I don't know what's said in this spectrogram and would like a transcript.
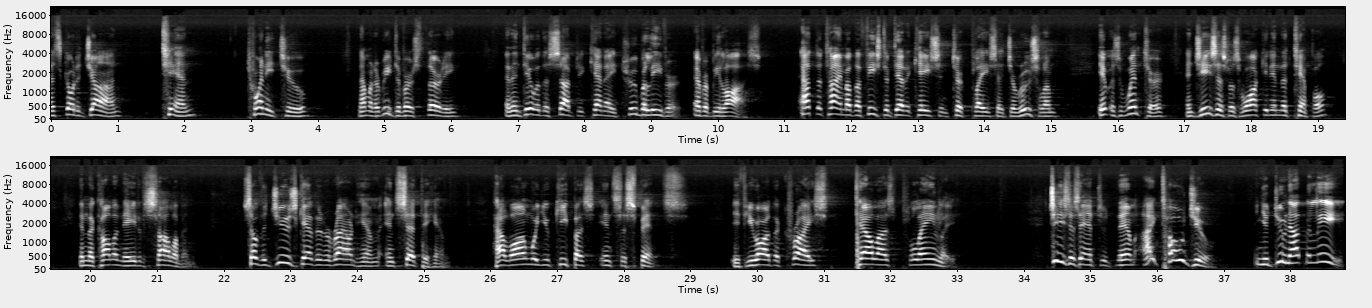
let's go to John 10, 22. And I'm going to read to verse 30 and then deal with the subject can a true believer ever be lost? At the time of the Feast of Dedication took place at Jerusalem, it was winter, and Jesus was walking in the temple in the colonnade of Solomon. So the Jews gathered around him and said to him, How long will you keep us in suspense? If you are the Christ, tell us plainly. Jesus answered them, I told you, and you do not believe.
